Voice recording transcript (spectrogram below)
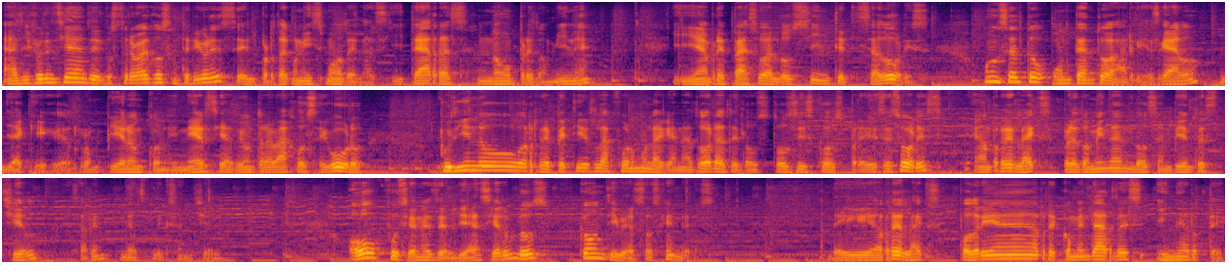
A diferencia de los trabajos anteriores, el protagonismo de las guitarras no predomina y abre paso a los sintetizadores, un salto un tanto arriesgado, ya que rompieron con la inercia de un trabajo seguro, pudiendo repetir la fórmula ganadora de los dos discos predecesores, en Relax predominan los ambientes chill, ¿saben? Netflix and chill, o fusiones del jazz y el blues con diversos géneros. De Relax podría recomendarles Inerte,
